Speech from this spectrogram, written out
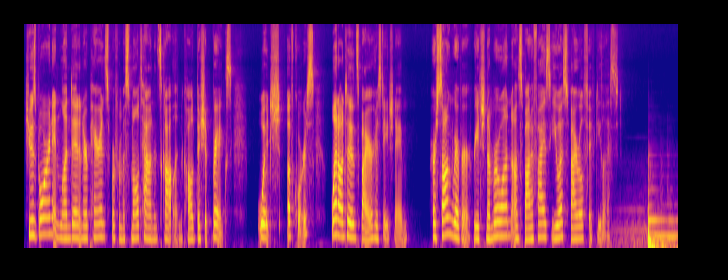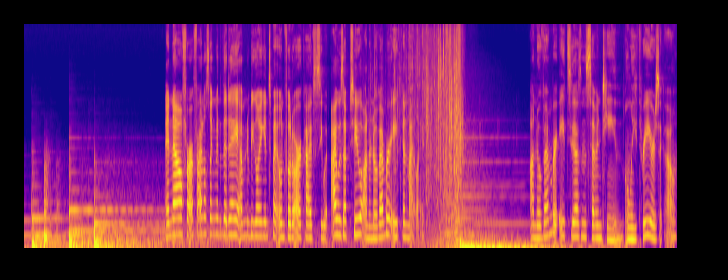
She was born in London and her parents were from a small town in Scotland called Bishopbriggs, which, of course, went on to inspire her stage name. Her song River reached number one on Spotify's US Viral 50 list. And now, for our final segment of the day, I'm going to be going into my own photo archives to see what I was up to on a November 8th in my life. On November 8th, 2017, only three years ago,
